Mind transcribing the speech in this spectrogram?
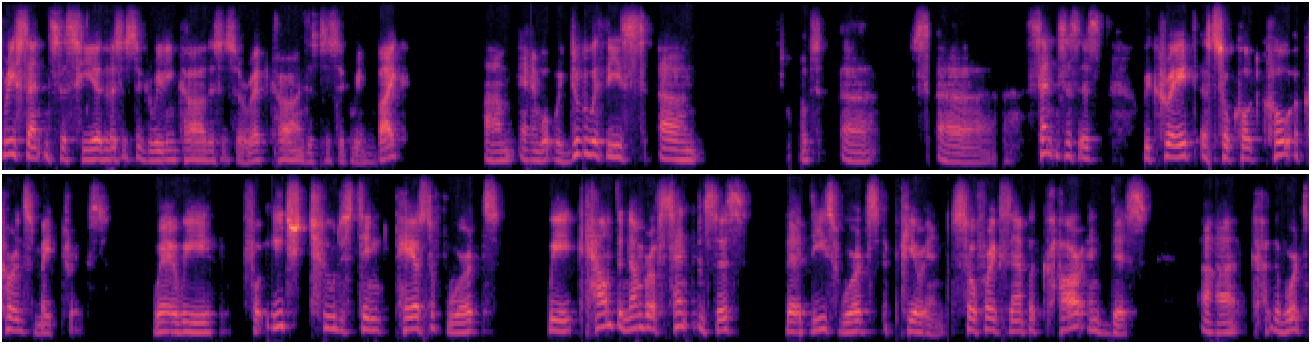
three sentences here. This is a green car, this is a red car, and this is a green bike. Um, and what we do with these um, oops, uh, uh, sentences is we create a so-called co-occurrence matrix, where we, for each two distinct pairs of words, we count the number of sentences that these words appear in. So for example, car and this, uh, the words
